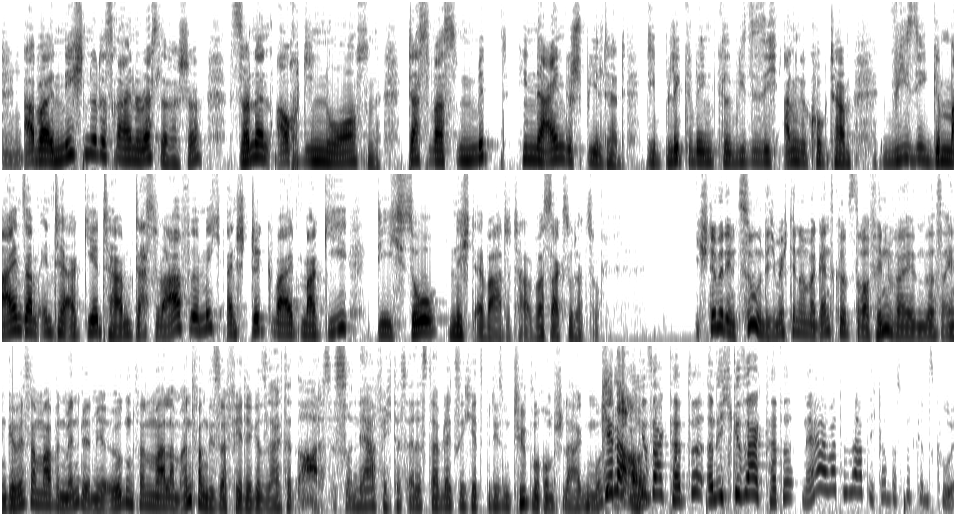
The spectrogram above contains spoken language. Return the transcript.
Mhm. Aber nicht nur das reine Wrestlerische, sondern auch die Nuancen. Das, was mit hineingespielt hat, die Blickwinkel, wie sie sich angeguckt haben, wie sie gemeinsam interagiert haben, das war für mich ein Stück weit Magie, die ich so nicht erwartet habe. Was sagst du dazu? Ich stimme dem zu und ich möchte noch mal ganz kurz darauf hinweisen, dass ein gewisser Marvin Mendel mir irgendwann mal am Anfang dieser Fehde gesagt hat, oh, das ist so nervig, dass Alistair Black sich jetzt mit diesem Typen rumschlagen muss. Genau. Und ich gesagt hatte, und ich gesagt hatte, naja, warte mal ab, ich glaube, das wird ganz cool.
